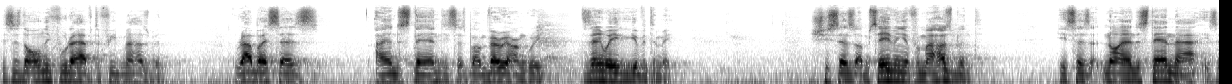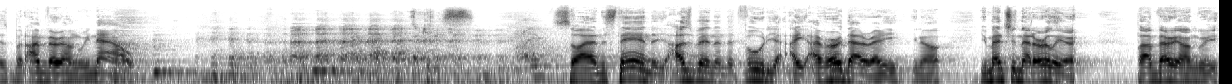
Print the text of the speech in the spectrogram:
This is the only food I have to feed my husband. The rabbi says, I understand. He says, but I'm very hungry. Is there any way you can give it to me? She says, I'm saving it for my husband. He says, No, I understand that. He says, But I'm very hungry now. so I understand that your husband and the food, I, I've heard that already. You know, you mentioned that earlier, but I'm very hungry.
